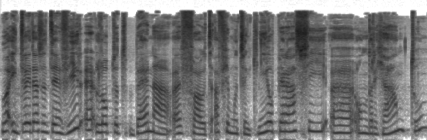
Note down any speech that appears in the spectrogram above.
Maar in 2004 loopt het bijna fout af. Je moet een knie op operatie uh, ondergaan toen.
